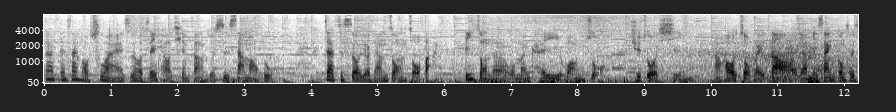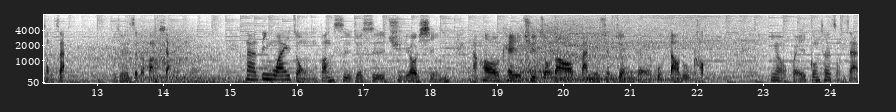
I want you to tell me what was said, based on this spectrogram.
那登山口出来之后，这一条前方就是沙帽路。在这时候有两种走法，第一种呢，我们可以往左取左行，然后走回到阳明山公车总站，也就是这个方向。那另外一种方式就是取右行，然后可以去走到半林水圳的古道路口。因为我回公车总站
